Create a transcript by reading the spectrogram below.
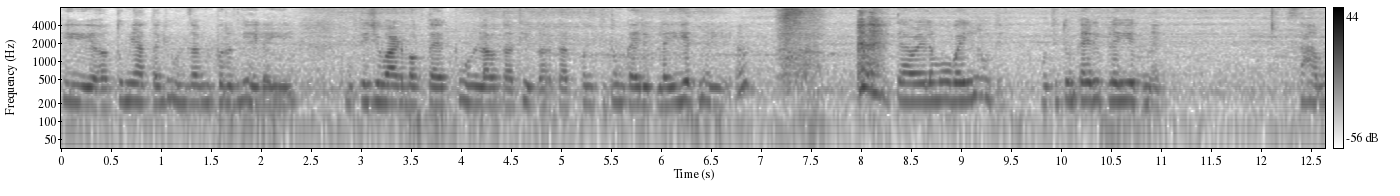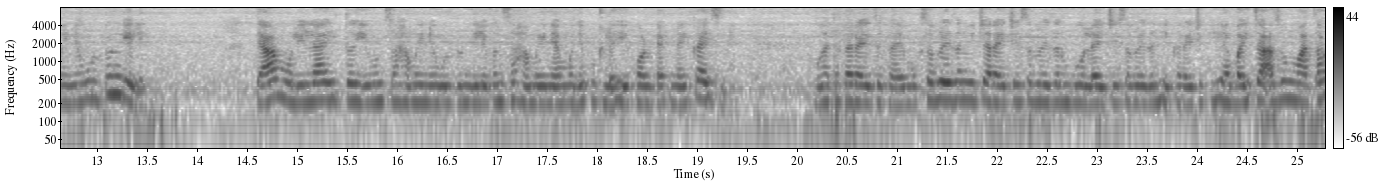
की तुम्ही आता घेऊन जा मी परत घ्यायला येईल. मग त्याची वाट बघतायत फोन लावतात हे करतात पण तिथून काही रिप्लाय येत नाही त्यावेळेला मोबाईल नव्हते. मग तिथून काही रिप्लाय येत नाही. सहा महिने उलटून गेले. त्या मुलीला इथं येऊन सहा महिने उलटून गेले पण सहा महिन्यामध्ये कुठलंही कॉन्टॅक्ट नाही काहीच नाही. मग आता करायचं काय? मग सगळेजण विचारायचे सगळेजण बोलायचे सगळेजण हे करायचे की ह्या बाईचा अजून माता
